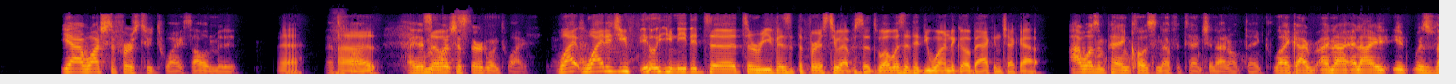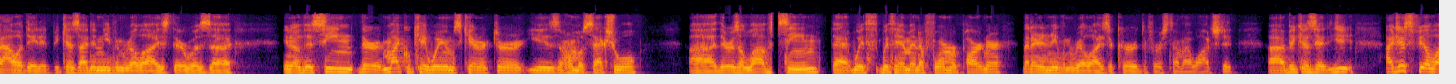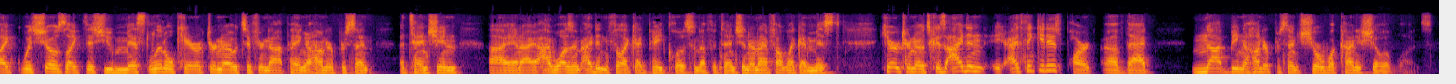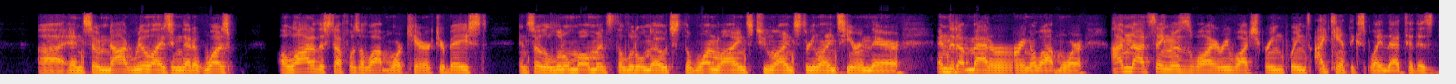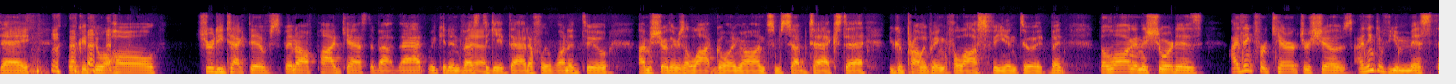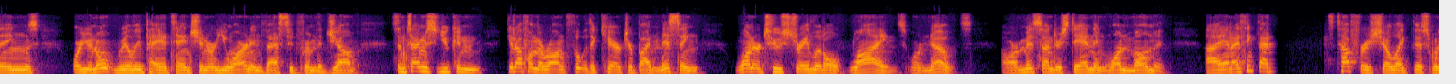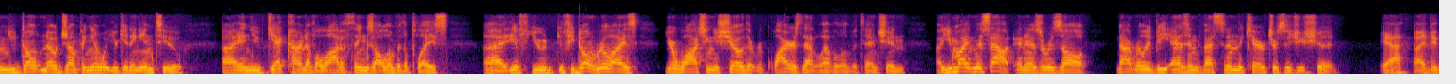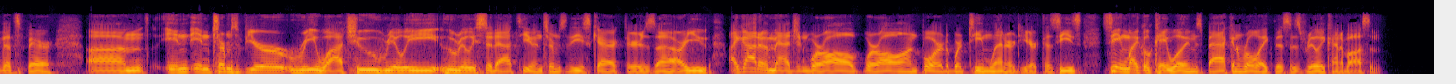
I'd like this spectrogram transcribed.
Yeah, I watched the first two twice. I'll admit it. Yeah. That's uh, I didn't so watch the third one twice. Why, why did you feel you needed to, to revisit the first two episodes? What was it that you wanted to go back and check out? I wasn't paying close enough attention. I don't think. Like I and I and I, it was validated because I didn't even realize there was a you know, the scene there, Michael K. Williams' character is a homosexual. Uh, there is a love scene that with with him and a former partner that I didn't even realize occurred the first time I watched it. Uh, because it, you, I just feel like with shows like this, you miss little character notes if you're not paying 100% attention. Uh, and I, I wasn't, I didn't feel like I'd paid close enough attention, and I felt like I missed character notes because I didn't. I think it is part of that not being 100% sure what kind of show it was, uh, and so not realizing that it was a lot of the stuff was a lot more character based. And so the little moments, the little notes, the one lines, two lines, three lines here and there ended up mattering a lot more. I'm not saying this is why I rewatch Scream Queens. I can't explain that to this day. We could do a whole True Detective spin-off podcast about that. We could investigate yeah. that if we wanted to. I'm sure there's a lot going on, some subtext. Uh, you could probably bring philosophy into it. But the long and the short is, I think for character shows, I think if you miss things or you don't really pay attention or you aren't invested from the jump, sometimes you can get off on the wrong foot with a character by missing one or two stray little lines or notes or misunderstanding one moment. Uh, and I think that's tough for a show like this when you don't know jumping in what you're getting into uh, and you get kind of a lot of things all over the place. Uh, if you if you don't realize you're watching a show that requires that level of attention, uh, you might miss out, and as a result, not really be as invested in the characters as you should. Yeah, I think that's fair. Um, in in terms of your rewatch, who really who really stood out to you in terms of these characters? Uh, are you? I got to imagine we're all we're all on board. We're Team Leonard here because he's seeing Michael K. Williams back in a role like this is really kind of awesome.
